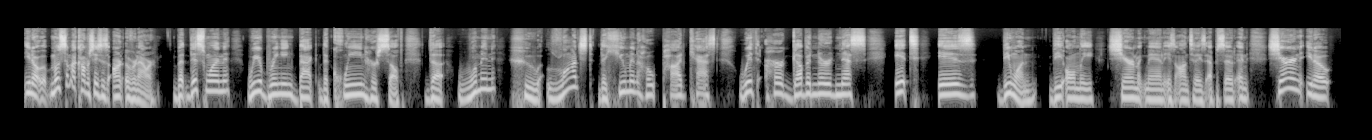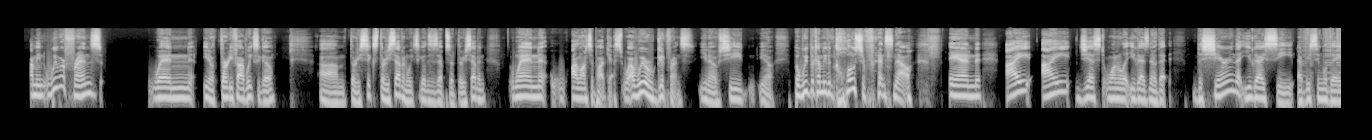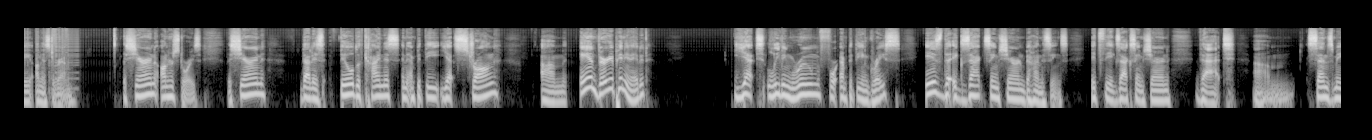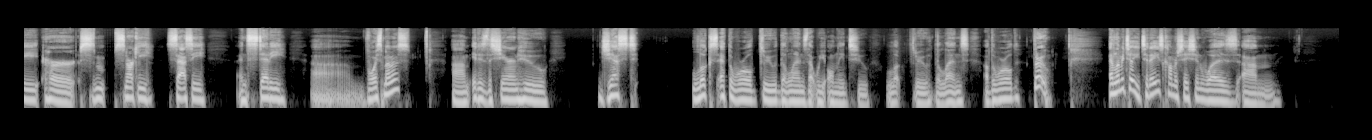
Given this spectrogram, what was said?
you know, most of my conversations aren't over an hour. But this one, we are bringing back the queen herself, the woman who launched the Human Hope podcast with her governorness. It is the one, the only Sharon McMahon is on today's episode. And Sharon, you know, I mean, we were friends when, you know, 35 weeks ago. um, 36, 37 weeks ago. This is episode 37 when I launched the podcast. Well, we were good friends, you know, she, you know, but we've become even closer friends now. And I, I just want to let you guys know that the Sharon that you guys see every single day on Instagram, the Sharon on her stories, the Sharon that is filled with kindness and empathy, yet strong, um, and very opinionated, yet leaving room for empathy and grace, is the exact same Sharon behind the scenes. It's the exact same Sharon that um, sends me her sm- snarky, sassy, and steady uh, voice memos. Um, it is the Sharon who just looks at the world through the lens that we all need to look through the lens of the world through. And let me tell you, today's conversation was, um,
